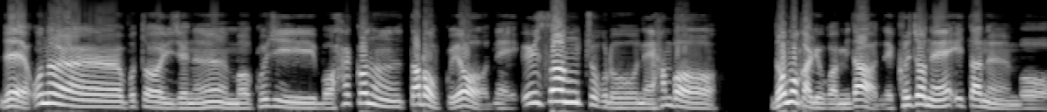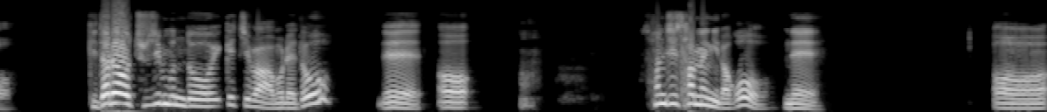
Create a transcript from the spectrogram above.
네, 오늘부터 이제는 뭐 굳이 뭐 할 거는 따로 없고요. 네, 일상 쪽으로 네, 한번 넘어가려고 합니다. 네, 그 전에 일단은 뭐 기다려 주신 분도 있겠지만 아무래도 네, 어 선지 사명이라고 네. 어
